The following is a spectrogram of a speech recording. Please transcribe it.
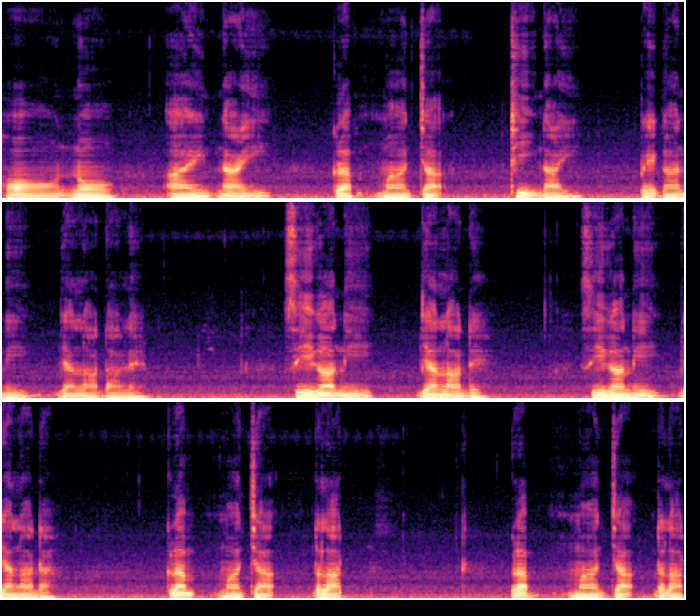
ฮอนอไอไหน กลับมาจากที่ไหนဘယ်ကနေပြန်လာတာလဲဈေးကနေပြန်လာတယ်ဈေးကနေပြန်လာတာกลับมาจากตลาดกลับมาจากตลาด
